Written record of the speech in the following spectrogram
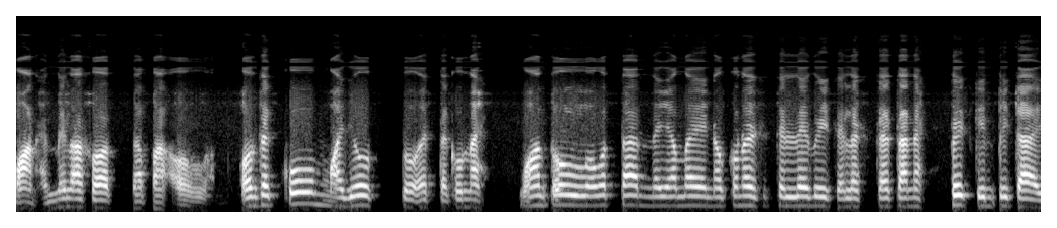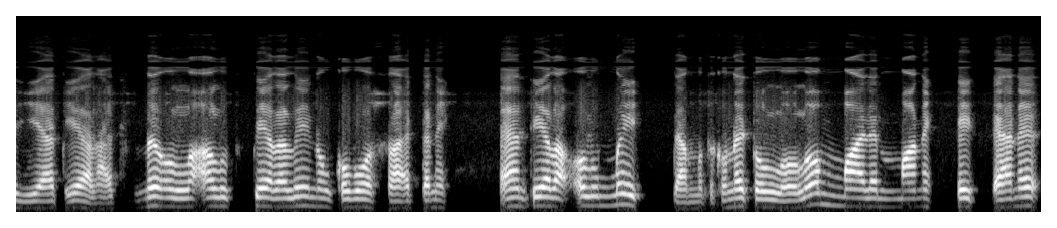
vanhemmilla saattaa olla. On se kumma juttu, että kun ne vaan tulluvat tänne ja meinoako ne sitten levitellä sitä tänne pitkin pitäjiä tiellä. Et me ollaan ollut siellä linnun kovossa, että ne en tiedä ollut mitään, mutta kun ne tullut lommailemaan, niin sittenhän ne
